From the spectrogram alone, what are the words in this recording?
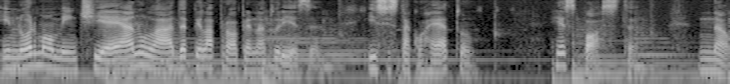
e normalmente é anulada pela própria natureza. Isso está correto? Resposta: Não.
